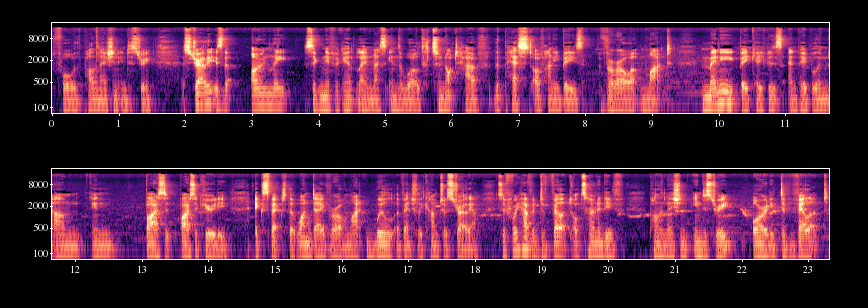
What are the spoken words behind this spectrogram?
for the pollination industry. Australia is the only significant landmass in the world to not have the pest of honeybees, Varroa mite. Many beekeepers and people in um, in bios- biosecurity expect that one day Varroa mite will eventually come to Australia. So if we have a developed alternative pollination industry already developed,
